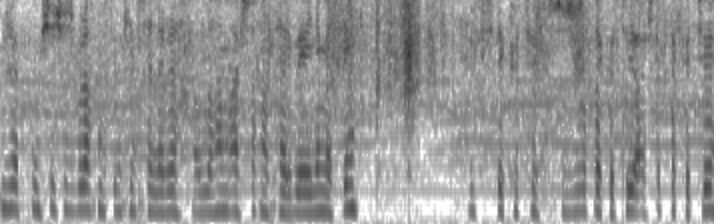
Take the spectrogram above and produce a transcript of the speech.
Rabbim susuz bırakmasın kimselere. Allah'ım açlıkla terbiye eylemesin. İkisi de kötü. Susuzluk da kötü, açlık da kötü.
